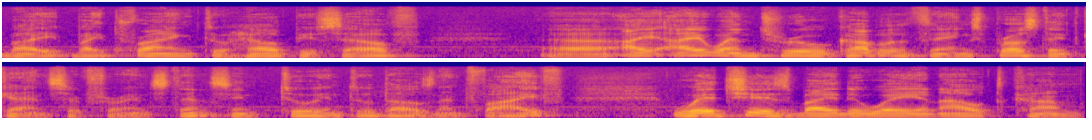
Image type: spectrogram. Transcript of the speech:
by, by trying to help yourself. Uh, I, I went through a couple of things, prostate cancer, for instance, in, two, in 2005, which is, by the way, an outcome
